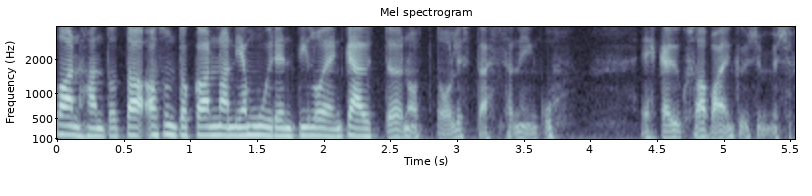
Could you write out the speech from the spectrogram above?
vanhan tota asuntokannan ja muiden tilojen käyttöönotto olisi tässä niin kuin ehkä yksi avainkysymys.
